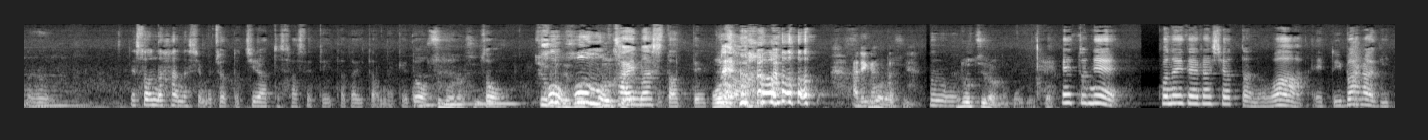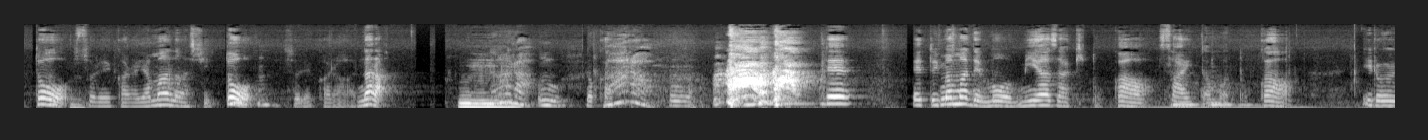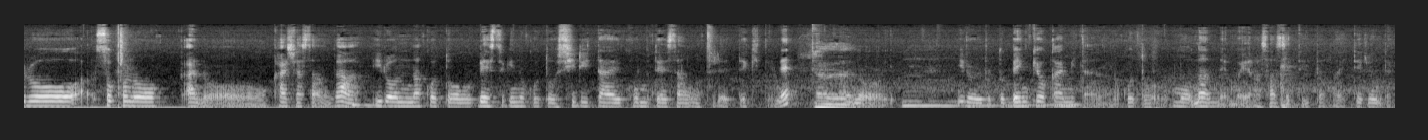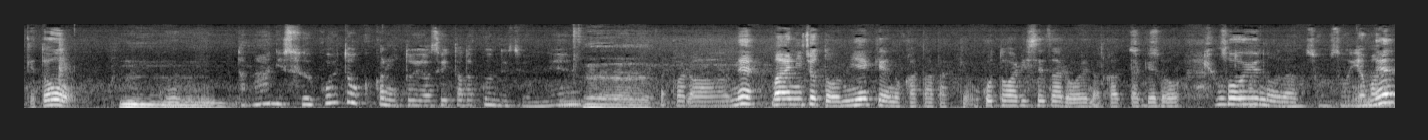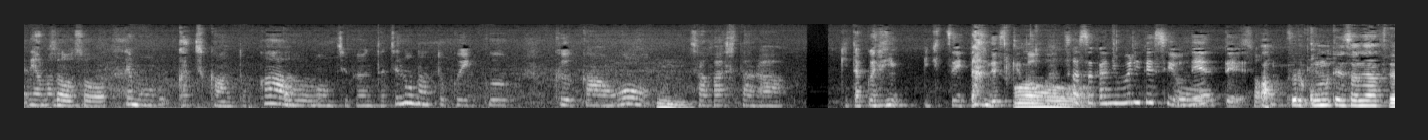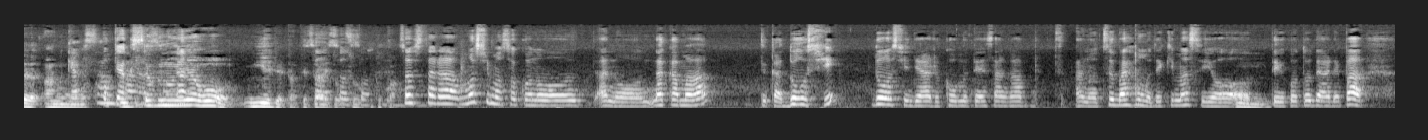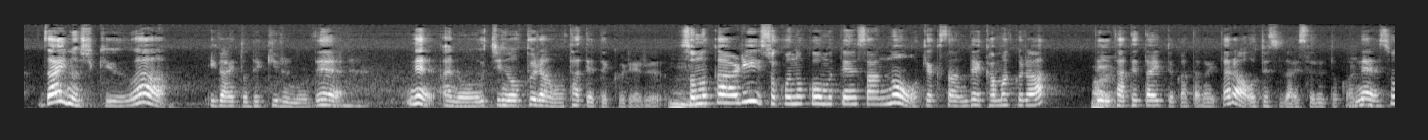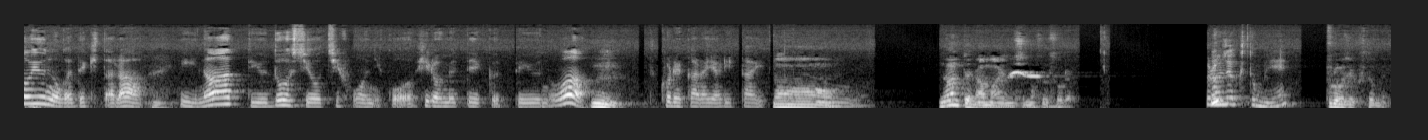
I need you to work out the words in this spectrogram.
でそんな話もちょっとちらっとさせていただいたんだけど、素晴らしい。そう。本本も買いましたって言って。ありがとう。素晴らしいうん。どちらの方ですか？えっ、とねこの間いらっしゃったのは、えっと茨城と、うん。それから山梨と、うんそれから奈うん奈良。良、うん、ので、えっと今までも宮崎とか埼玉とか、いろいろそこのあの会社さんがうん。いろんなことをベース的のことを知りたい工務店さんを連れてきてね、えあーの良いろいろと勉強会みたいなのことをもう何年もやらさせていただいてるんだけど、うん。たまにすごい遠くからお問い合わせいただくんですよね。えーだからね前にちょっと三重県の方だっけお断りせざるを得なかったけどそういうのだそうそう山,、ね。山のそうそでも価値観とか、うん。もう自分たちの納得いく空間をうん。探したら帰宅に行き着いたんですけあどー。さすがに無理ですよねって。あそれ工務店さんじゃなくてあのお客さんお自宅の家を見えて建てたいとかそうそう。そしたらもしもそこのあの仲間っていうか同志？同士である工務店さんがあの 2x4 もできますようん。っていうことであれば、財の支給は意外とできるので、ね、あのうちのプランを立ててくれる、うん。その代わりそこの工務店さんのお客さんで鎌倉はいで建てたいっていう方がいたらお手伝いするとかね、うん。そういうのができたらうん。いいなっていう同士を地方にこう広めていくっていうのはうん。これからやりたい、あうん。ーなんて名前にします？それ。プロジェクト名？プロジェクト名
